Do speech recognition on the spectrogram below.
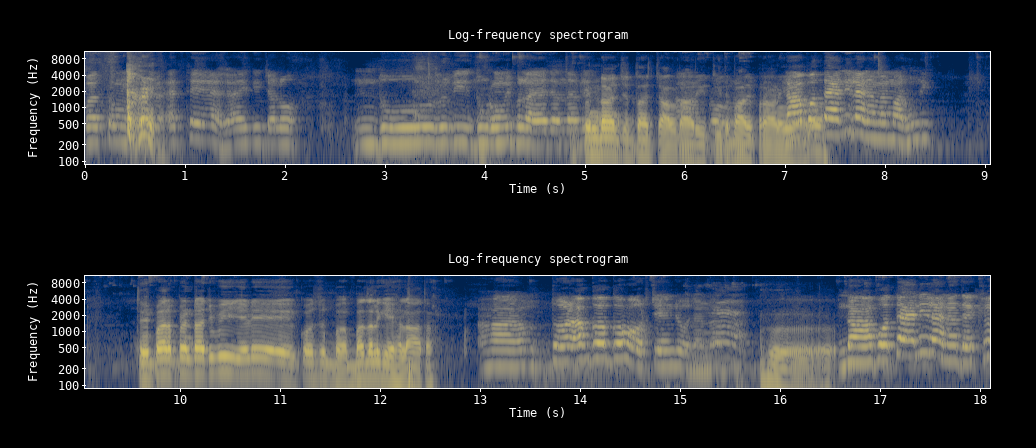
ਬਸ ਹੁਣ ਇੱਥੇ ਹੈਗਾ ਹੈ ਕਿ ਚਲੋ ਦੂਰ ਵੀ ਦੂਰੋਂ ਵੀ ਬੁਲਾਇਆ ਜਾਂਦਾ ਵੀ ਪਿੰਡਾਂ 'ਚ ਤਾਂ ਚੱਲਦਾ ਰੀਤੀ ਰਿਵਾਜ ਪੁਰਾਣੀ ਨਾ ਪਤਾ ਇਹ ਨਹੀਂ ਲੈਣਾ ਮੈਂ ਮਾਰੂੰਗੀ। ਤੇ ਪਰ ਪਿੰਡਾਂ 'ਚ ਵੀ ਜਿਹੜੇ ਕੁਝ ਬ- ਬਦਲ ਗਏ ਹਾਲਾਤ। ਹਾਂ ਥੋੜਾ ਅੱਗੋਂ ਅੱਗੋਂ ਹੋਰ ਚੇਂਜ ਹੋ ਜਾਣਾ। ਹੂੰ। ਨਾ ਪੁੱਤ ਐ ਨਹੀਂ ਲੈਣਾ ਦੇਖਿਓ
